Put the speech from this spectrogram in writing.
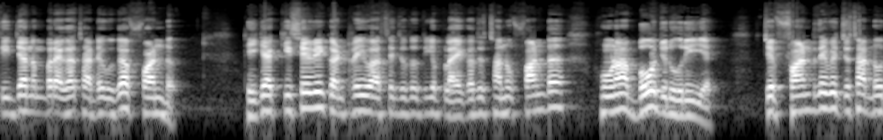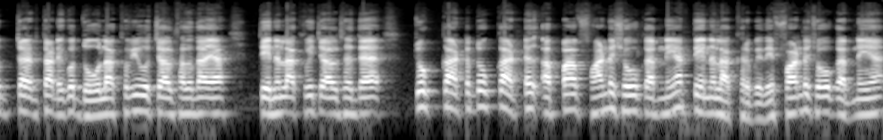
ਤੀਜਾ ਨੰਬਰ ਹੈਗਾ, ਸਾਡੇ ਕੋਲ ਹੈਗਾ ਫੰਡ। ਠੀਕ ਹੈ, ਕਿਸੇ ਵੀ ਕੰਟਰੀ ਵਾਸਤੇ ਜਦੋਂ ਤੁਸੀਂ ਅਪਲਾਈ ਕਰਦੇ ਸਾਨੂੰ ਫੰਡ ਹੋਣਾ ਬਹੁਤ ਜ਼ਰੂਰੀ ਹੈ। ਜੇ ਫੰਡ ਦੇ ਵਿੱਚ ਸਾਨੂੰ ਤੁਹਾਡੇ ਕੋਲ 2 ਲੱਖ ਵੀ ਉਹ ਚੱਲ ਸਕਦਾ ਆ 3 ਲੱਖ ਵੀ ਚੱਲ ਸਕਦਾ ਜੋ ਘੱਟ ਤੋਂ ਘੱਟ ਆਪਾਂ ਫੰਡ ਸ਼ੋਅ ਕਰਨੇ ਆ 3 ਲੱਖ ਰੁਪਏ ਦੇ। ਫੰਡ ਸ਼ੋਅ ਕਰਨੇ ਆ,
